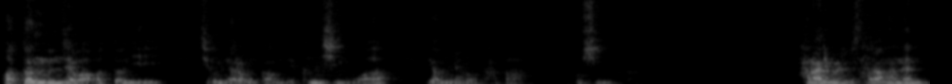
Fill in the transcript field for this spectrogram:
어떤 문제와 어떤 일이 지금 여러분 가운데 근심과 염려로 다가오십니까? 하나님을 사랑하는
